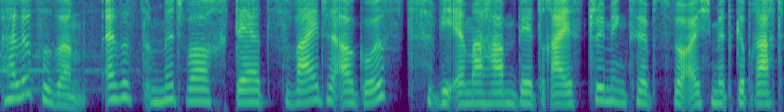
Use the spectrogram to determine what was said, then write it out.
Hallo zusammen. Es ist Mittwoch, der 2. August. Wie immer haben wir drei Streaming-Tipps für euch mitgebracht.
